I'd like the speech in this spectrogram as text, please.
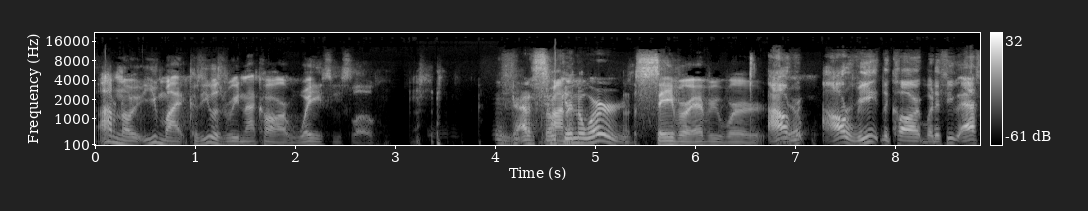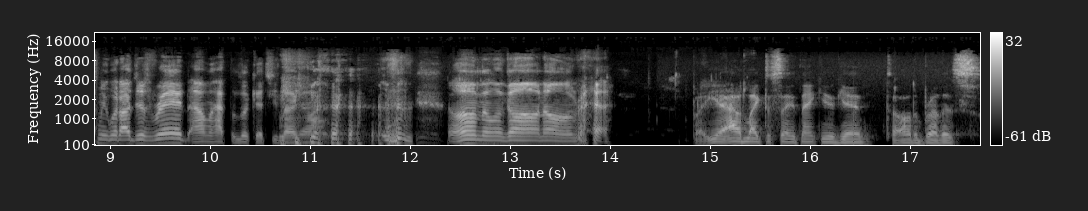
I don't know. You might because you was reading that card way too slow. Gotta soak in the words. Savor every word. I'll Yep. I'll read the card, but if you ask me what I just read, I'm gonna have to look at you like I don't, I don't know what's going on, bro. but yeah, I would like to say thank you again to all the brothers,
